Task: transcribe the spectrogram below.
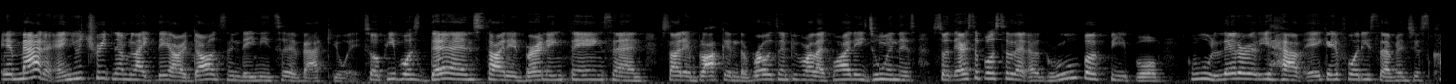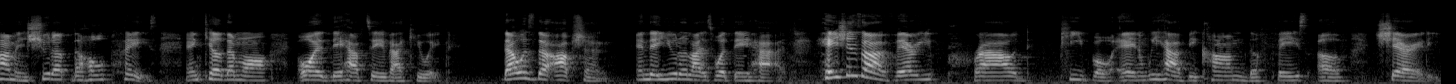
it matter. And you treat them like they are dogs and they need to evacuate. So people then started burning things and started blocking the roads. And people are like why are they doing this? So they're supposed to let a group of people who literally have AK-47s just come and shoot up the whole place and kill them all or they have to evacuate that was the option and they utilized what they had. Haitians are very proud people and we have become the face of charity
